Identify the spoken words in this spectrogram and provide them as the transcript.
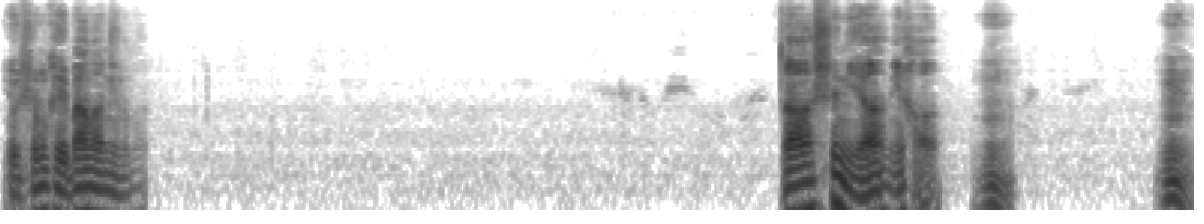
有什么可以帮到你的吗？啊，是你啊，你好，嗯，嗯，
